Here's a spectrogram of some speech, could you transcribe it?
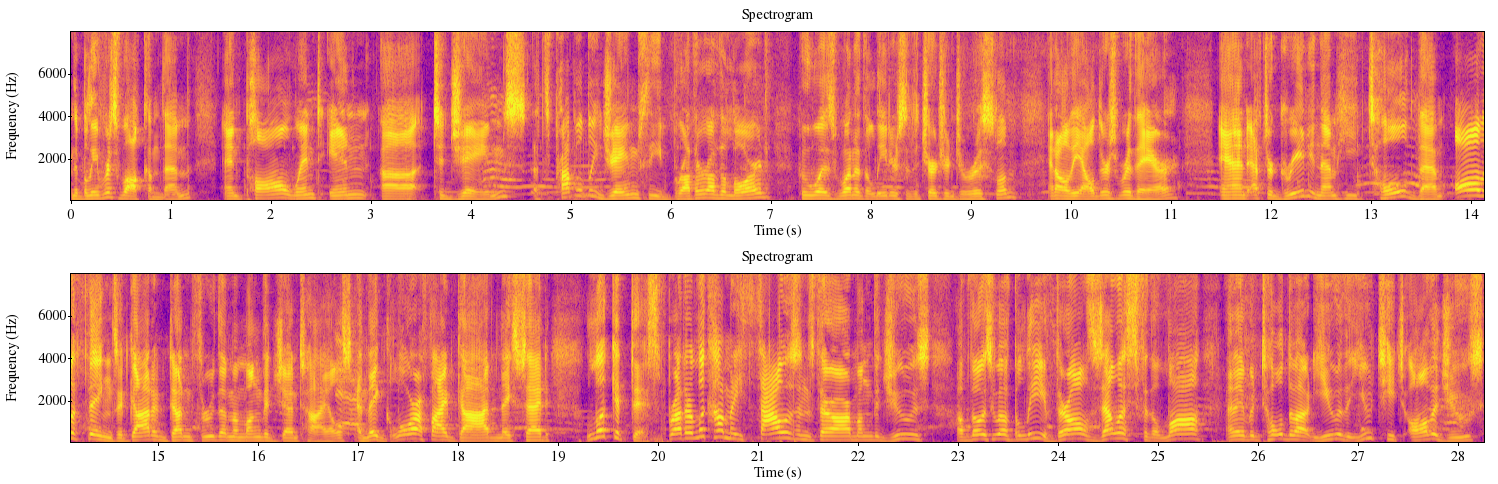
the believers welcomed them, and Paul went in uh, to James. That's probably James, the brother of the Lord, who was one of the leaders of the church in Jerusalem, and all the elders were there. And after greeting them, he told them all the things that God had done through them among the Gentiles, and they glorified God, and they said, Look at this, brother, look how many thousands there are among the Jews of those who have believed. They're all zealous for the law, and they've been told about you that you teach all the Jews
